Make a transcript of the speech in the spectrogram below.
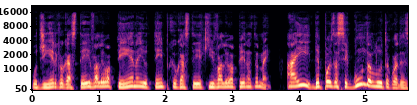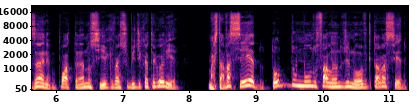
o dinheiro que eu gastei valeu a pena e o tempo que eu gastei aqui valeu a pena também. Aí, depois da segunda luta com a Desânia, o Potan anuncia que vai subir de categoria. Mas estava cedo, todo mundo falando de novo que estava cedo.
